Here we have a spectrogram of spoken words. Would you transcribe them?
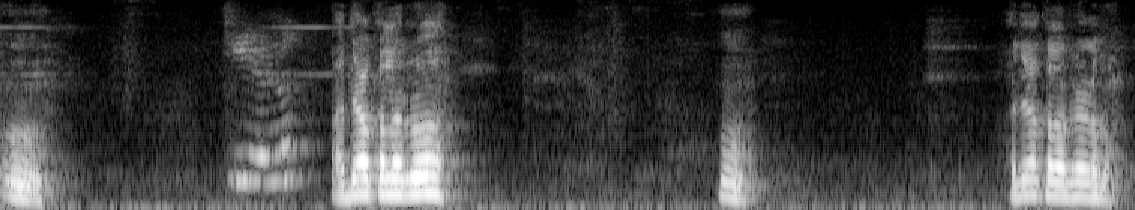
ಹ್ಞೂ. ಅದ್ಯಾವ ಕಲರು? ಹ್ಞೂ. ಅದ್ಯಾವ ಕಲರ್ ಹೇಳಮ್ಮ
